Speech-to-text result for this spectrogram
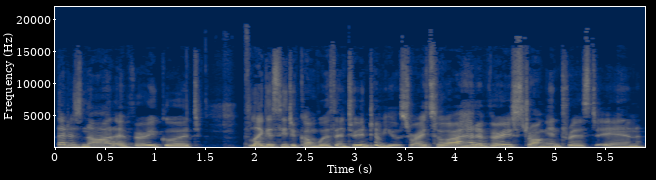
that is not a very good legacy to come with into interviews, right? So I had a very strong interest in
